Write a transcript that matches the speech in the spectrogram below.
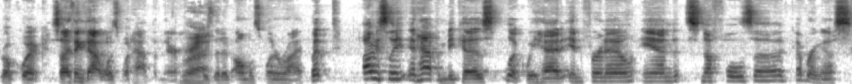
real quick so i think that was what happened there Right. is that it almost went awry but obviously it happened because look we had inferno and snuffles uh, covering us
